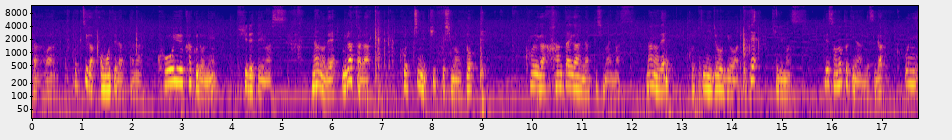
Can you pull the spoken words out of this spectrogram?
ターはこっちが表だったらこういう角度に切れています。なので裏からこっちに切ってしまうとこれが反対側になってしまいます。なのでこっちに定規を当てて切ります。でその時なんですがここに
